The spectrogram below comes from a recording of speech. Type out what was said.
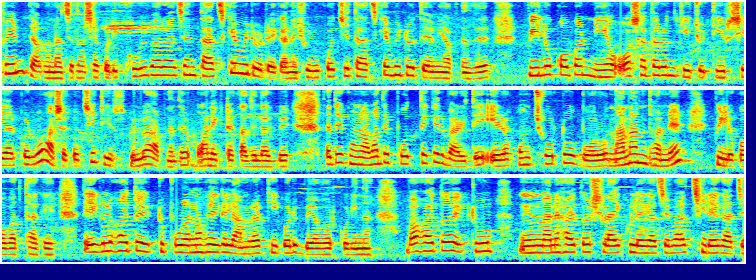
ফ্রেন্ড, কেমন আছেন? আশা করি খুবই ভালো আছেন। তো আজকে ভিডিওটা এখানে শুরু করছি। তো আজকে ভিডিওতে আমি আপনাদের পিলো কভার নিয়ে অসাধারণ কিছু টিপস শেয়ার করব। আশা করছি টিপসগুলো আপনাদের অনেকটা কাজে লাগবে। তা দেখুন, আমাদের প্রত্যেকের বাড়িতে এরকম ছোট, বড়, নানান ধরনের পিলো কভার থাকে। তো এগুলো হয়তো একটু পুরানো হয়ে গেলে আমরা কি করি? ব্যবহার করি না। বা হয়তো একটু মানে হয়তো সেলাই খুলে গেছে বা ছিঁড়ে গেছে,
